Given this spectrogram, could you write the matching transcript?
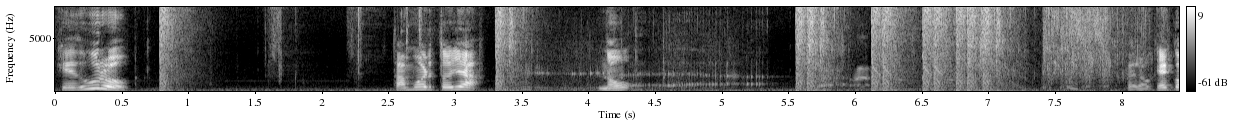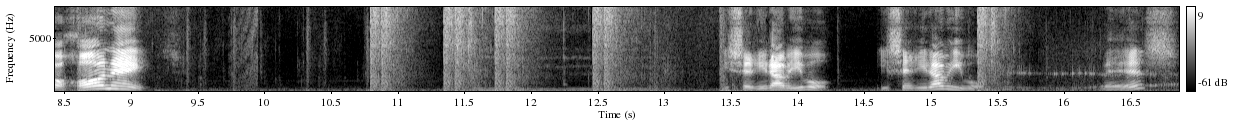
¡Qué duro! ¿Está muerto ya? No. ¿Pero qué cojones? Y seguirá vivo. Y seguirá vivo. ¿Ves?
